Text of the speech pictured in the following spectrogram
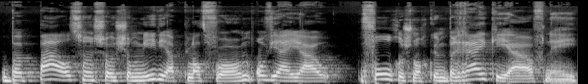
bepaalt zo'n social media platform of jij jouw volgers nog kunt bereiken, ja of nee.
